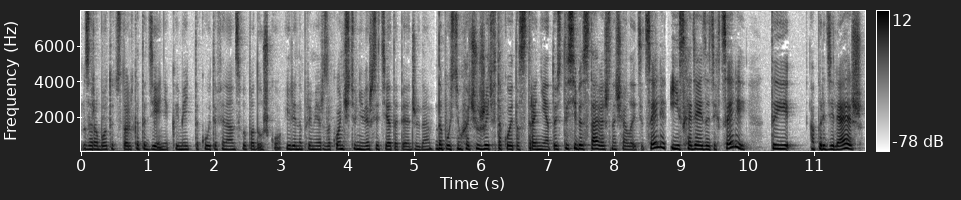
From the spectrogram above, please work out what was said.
заработать столько-то денег, иметь такую-то финансовую подушку. Или, например, закончить университет, опять же, да. Допустим, хочу жить в такой-то стране. То есть ты себе ставишь сначала эти цели, и исходя из этих целей, ты определяешь,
